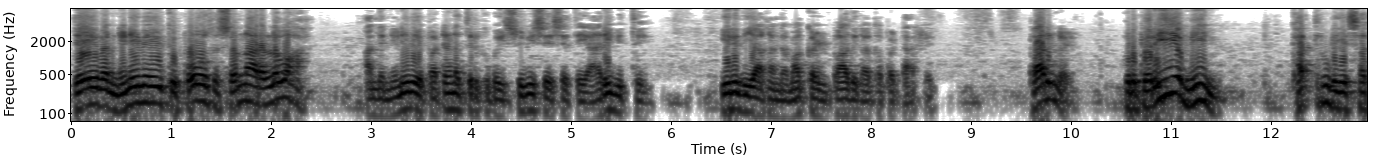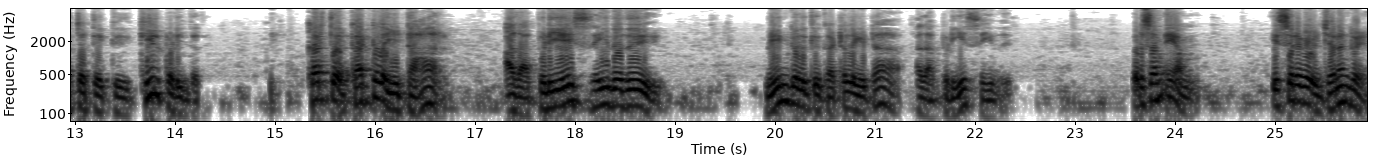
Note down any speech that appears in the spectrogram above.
தேவன் நினைவேக்கு போக சொன்னார் அல்லவா? அந்த நினைவே பட்டணத்திற்கு போய் சுவிசேஷத்தை அறிவித்து இறுதியாக அந்த மக்கள் பாதுகாக்கப்பட்டார்கள். பாருங்கள் ஒரு பெரிய மீன் கர்த்தருடைய சத்தத்திற்கு கீழ்ப்படிந்தது. கர்த்தர் கட்டளையிட்டார் அது அப்படியே செய்தது. மீன்களுக்கு கட்டளையிட்டா அது அப்படியே செய்தது ஒரு சமயம் இஸ்ரேல் ஜனங்கள்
